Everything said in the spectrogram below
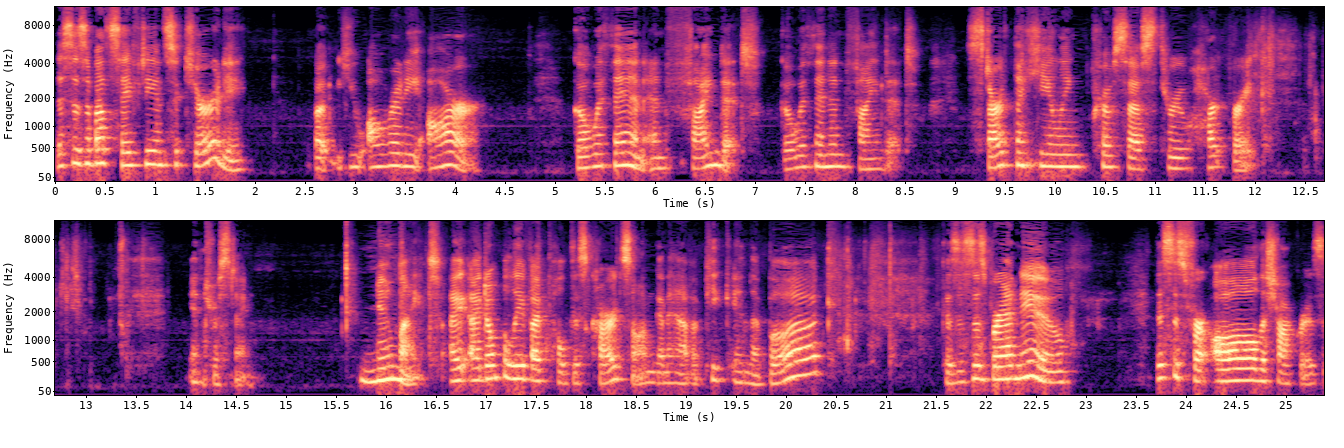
This is about safety and security. But you already are. Go within and find it. Go within and find it. Start the healing process through heartbreak. Interesting. Nuummite. I, I don't believe I pulled this card, so I'm going to have a peek in the book because this is brand new. This is for all the chakras.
